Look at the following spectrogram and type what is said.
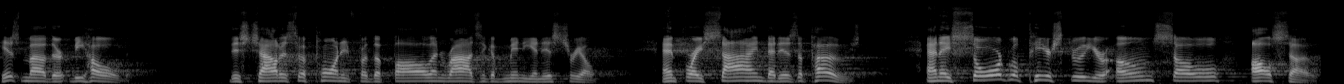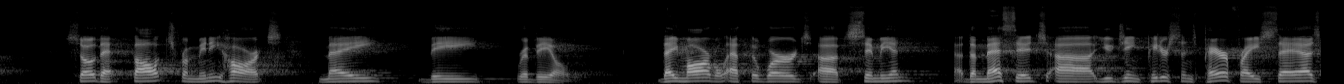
his mother, Behold, this child is appointed for the fall and rising of many in Israel, and for a sign that is opposed. And a sword will pierce through your own soul also, so that thoughts from many hearts may be revealed. They marvel at the words of Simeon. Uh, the message, uh, Eugene Peterson's paraphrase says,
